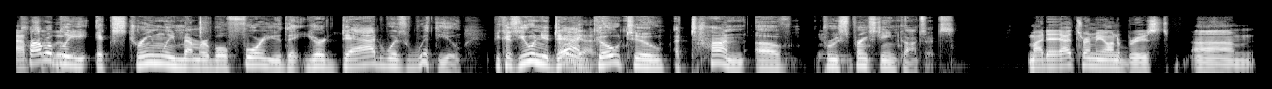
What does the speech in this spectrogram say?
Absolutely. probably extremely memorable for you that your dad was with you because you and your oh, dad oh, yeah. go to a ton of bruce springsteen concerts. My dad turned me on to bruce um,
